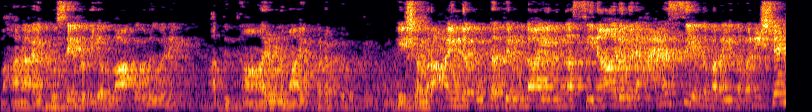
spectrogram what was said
മഹാനായ ഹുസൈൻ റതിയല്ലാഹുവിനെ അതിദാരുണമായി കൊലപ്പെടുത്തി. ഈ ഷംറായിന്റെ കൂട്ടത്തിലുണ്ടായിരുന്ന സിനാരുവൻ അനസ് എന്ന് പറയുന്ന മനുഷ്യൻ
